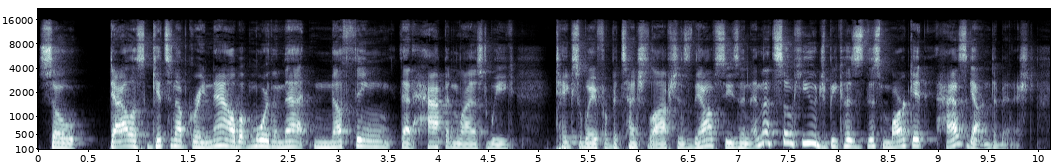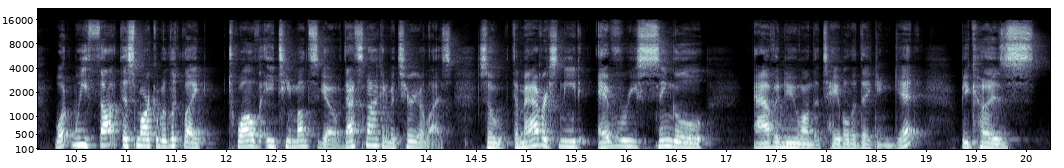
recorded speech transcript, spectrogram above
So Dallas gets an upgrade now, but more than that, nothing that happened last week takes away from potential options in the offseason. And that's so huge because this market has gotten diminished. What we thought this market would look like 12, 18 months ago, that's not going to materialize. So the Mavericks need every single avenue on the table that they can get because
